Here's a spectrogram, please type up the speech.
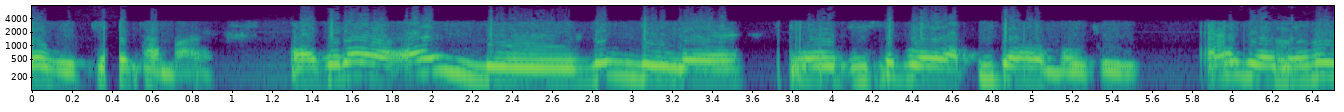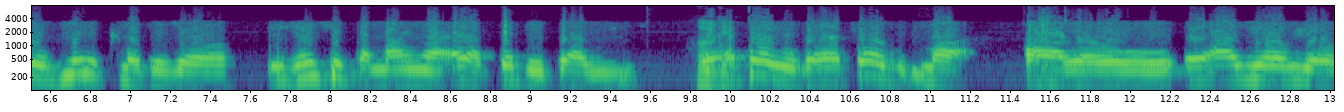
တော့ကိုပြင်းထန်ပါတယ် အဲဆိုတော့အဲ့လိုလိမ့်လို့လည်းဒီစစ်ပွဲကပြီးတော့မဟုတ်ဘူးအဲ့ဒီလိုမျိုးနှိမ့်ခလို့ကြောဒီစစစ်တမိုင်းကအဲ့ဒါတက်ပြီးပြပြီးဟုတ်ကဲ့အဲ့ဒါကအဲ့မှာအာရောအားရောရော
